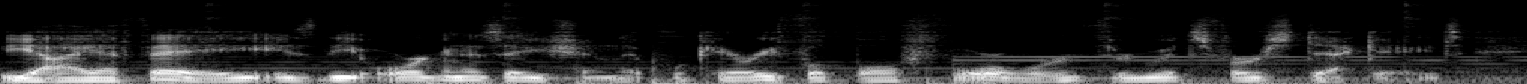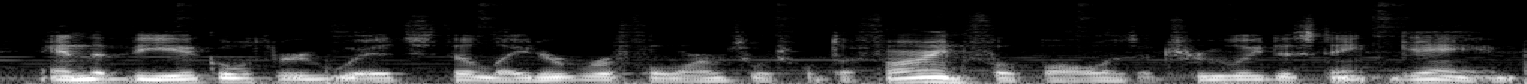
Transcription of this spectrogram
The IFA is the organization that will carry football forward through its first decades, and the vehicle through which the later reforms which will define football as a truly distinct game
